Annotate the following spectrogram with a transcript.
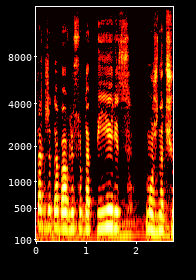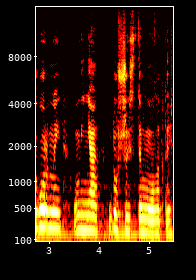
Также добавлю сюда перец. Можно черный. У меня душистый молотый.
